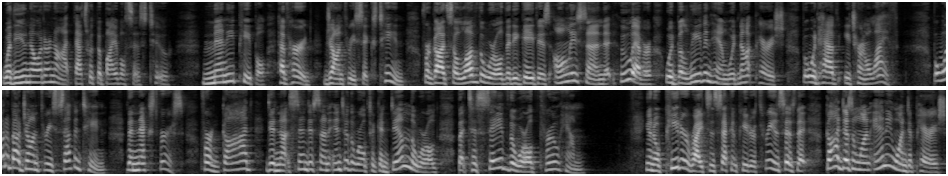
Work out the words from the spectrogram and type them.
whether you know it or not, that's what the Bible says too. Many people have heard John 3:16, for God so loved the world that he gave his only son that whoever would believe in him would not perish but would have eternal life. But what about John 3:17, the next verse? For God did not send his son into the world to condemn the world, but to save the world through him. You know, Peter writes in 2 Peter 3 and says that God doesn't want anyone to perish,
